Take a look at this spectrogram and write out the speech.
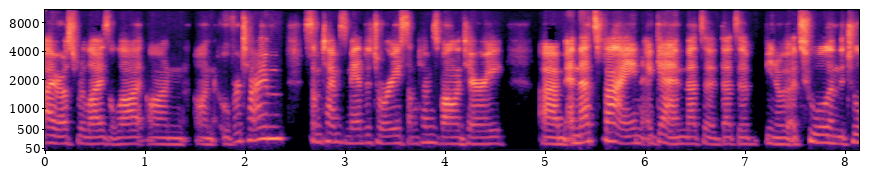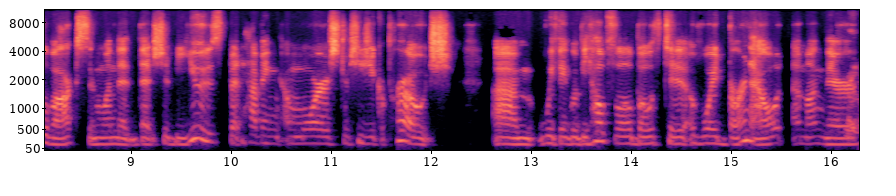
IRS relies a lot on on overtime, sometimes mandatory, sometimes voluntary um, and that's fine again that's a that's a you know a tool in the toolbox and one that that should be used but having a more strategic approach um, we think would be helpful both to avoid burnout among their right.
